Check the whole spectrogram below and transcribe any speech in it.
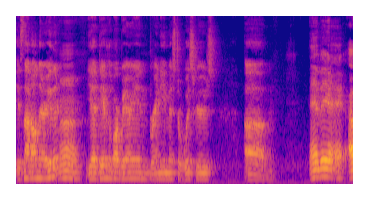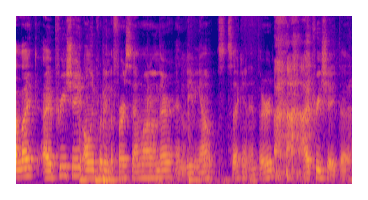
it's not on there either. Nah. Yeah, Dave the Barbarian, Brandy and Mr. Whiskers. Um, And they, I like, I appreciate only putting the first Sandlot on there and leaving out second and third. I appreciate that.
